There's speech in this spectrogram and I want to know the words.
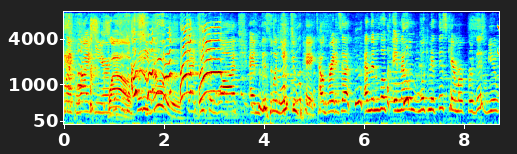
click right here? Wow. This is a video that you could watch, and this one YouTube picked. How great is that? And then look, and now I'm looking at this camera for this view.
